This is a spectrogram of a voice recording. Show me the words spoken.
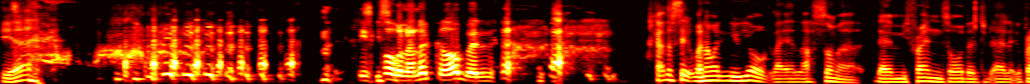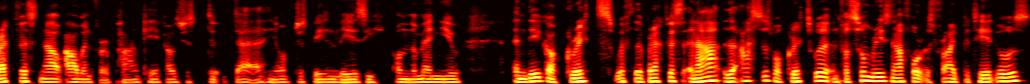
yeah. He's calling on a cob and. I gotta say, when I went to New York like last summer, then my friends ordered uh, like breakfast. Now I went for a pancake. I was just there, you know, just being lazy on the menu, and they got grits with the breakfast. And I asked us what grits were, and for some reason I thought it was fried potatoes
